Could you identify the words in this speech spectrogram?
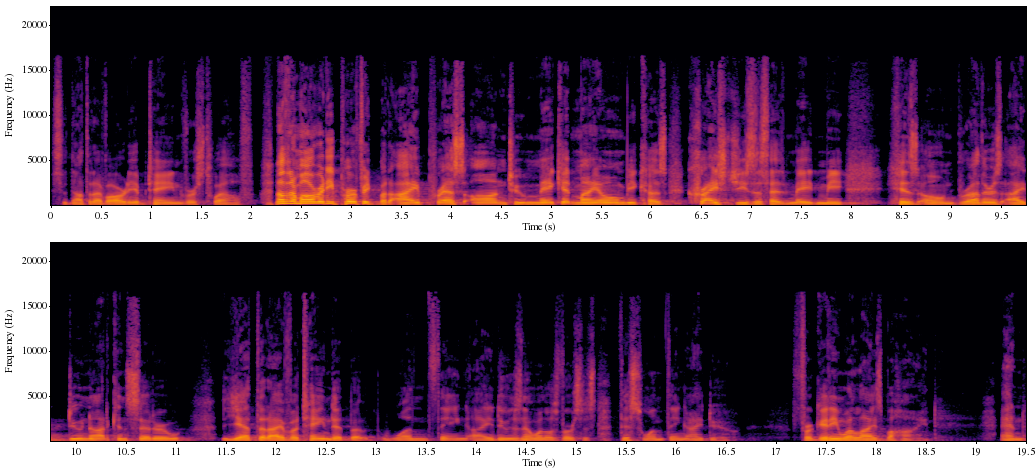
He said, Not that I've already obtained, verse 12. Not that I'm already perfect, but I press on to make it my own because Christ Jesus has made me his own. Brothers, I do not consider yet that I've attained it, but one thing I do. Isn't that one of those verses? This one thing I do, forgetting what lies behind and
